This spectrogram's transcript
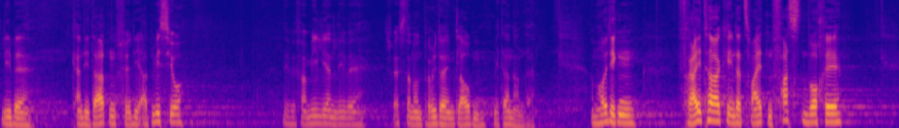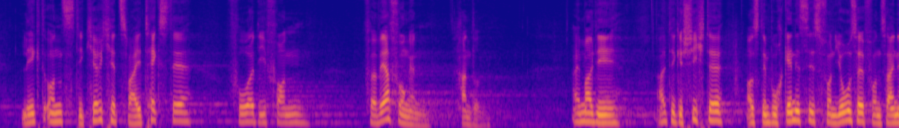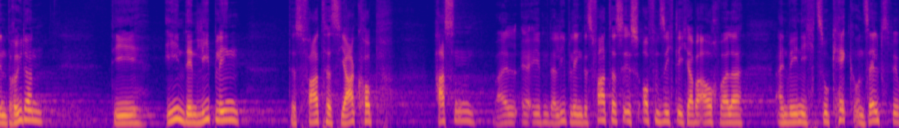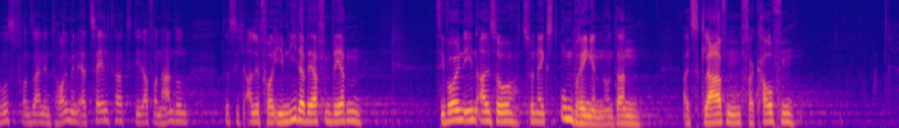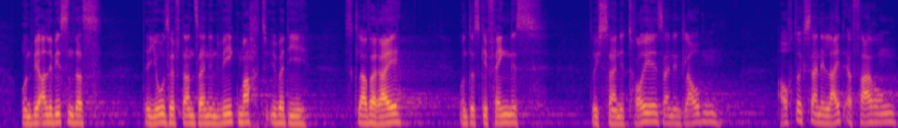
liebe Kandidaten für die Admissio, liebe Familien, liebe Schwestern und Brüder im Glauben miteinander. Am heutigen Freitag in der zweiten Fastenwoche legt uns die Kirche zwei Texte vor, die von Verwerfungen handeln. Einmal die alte Geschichte aus dem Buch Genesis von Josef und seinen Brüdern, die ihn, den Liebling des Vaters Jakob, hassen, weil er eben der Liebling des Vaters ist, offensichtlich aber auch, weil er ein wenig zu keck und selbstbewusst von seinen Träumen erzählt hat, die davon handeln, dass sich alle vor ihm niederwerfen werden. Sie wollen ihn also zunächst umbringen und dann als Sklaven verkaufen. Und wir alle wissen, dass der Josef dann seinen Weg macht über die Sklaverei und das Gefängnis durch seine Treue, seinen Glauben, auch durch seine Leiterfahrung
